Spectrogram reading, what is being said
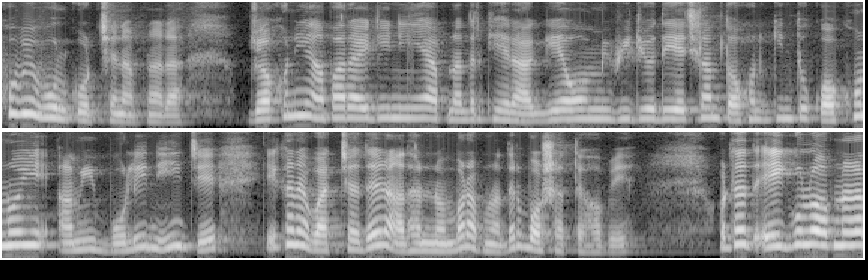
খুবই ভুল করছেন আপনারা। যখনই আপার আইডি নিয়ে আপনাদেরকে এর আগেও আমি ভিডিও দিয়েছিলাম, তখন কিন্তু কখনোই আমি বলিনি যে এখানে বাচ্চাদের আধার নম্বর আপনাদের বসাতে হবে। অর্থাৎ এইগুলো আপনারা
